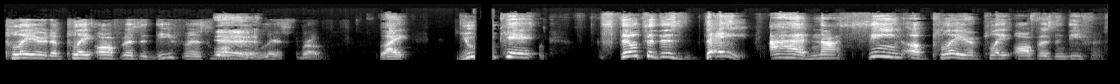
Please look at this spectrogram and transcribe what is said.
player to play offensive defense off Yeah. the list, bro. Like you can't. Still to this day, I have not seen a player play offense and defense.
